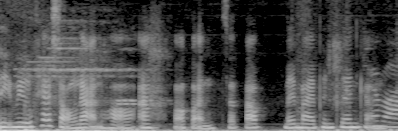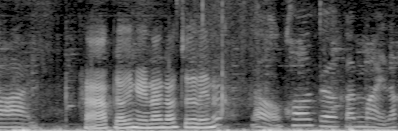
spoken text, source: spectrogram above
รีวิวแค่สองด่านพออะพอก่อนสต็อปบายบายเพื่อนๆกับ๊านยบายครับแล้วยังไงล่ะแล้วเจอเลยนะแล้วก็เจอกันใหม่นะ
